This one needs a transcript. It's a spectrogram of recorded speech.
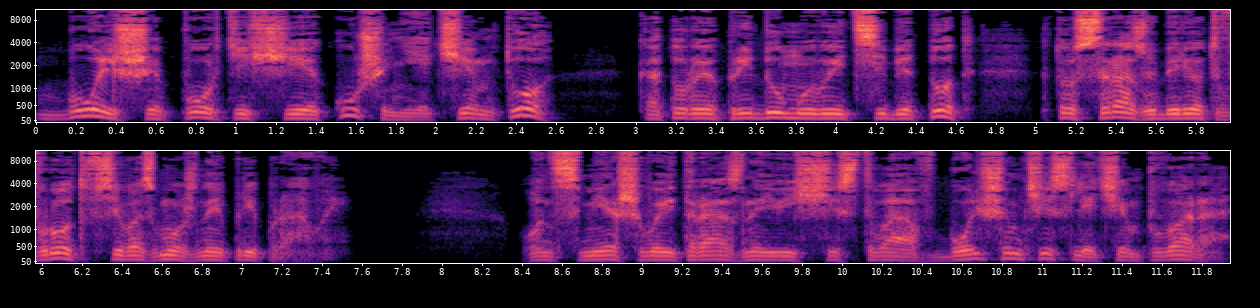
больше портящее кушанье, чем то, которое придумывает себе тот, кто сразу берет в рот всевозможные приправы? Он смешивает разные вещества в большем числе, чем повара,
